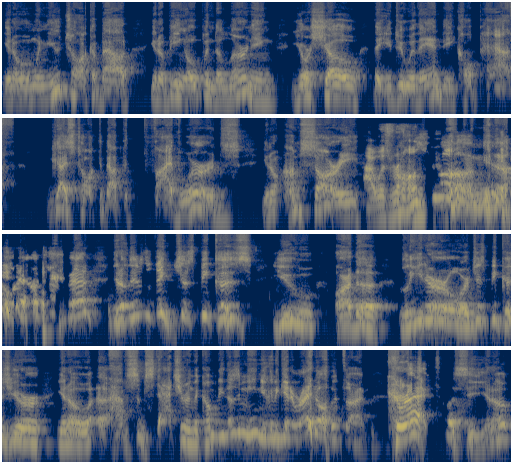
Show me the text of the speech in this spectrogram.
You know and when you talk about you know being open to learning your show that you do with andy called path you guys talked about the five words you know i'm sorry. I was wrong. I was wrong you know man. You know there's the thing just because you are the leader or just because you're you know uh, have some stature in the company doesn't mean you're going to get it right all the time. Correct. Let's see you know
